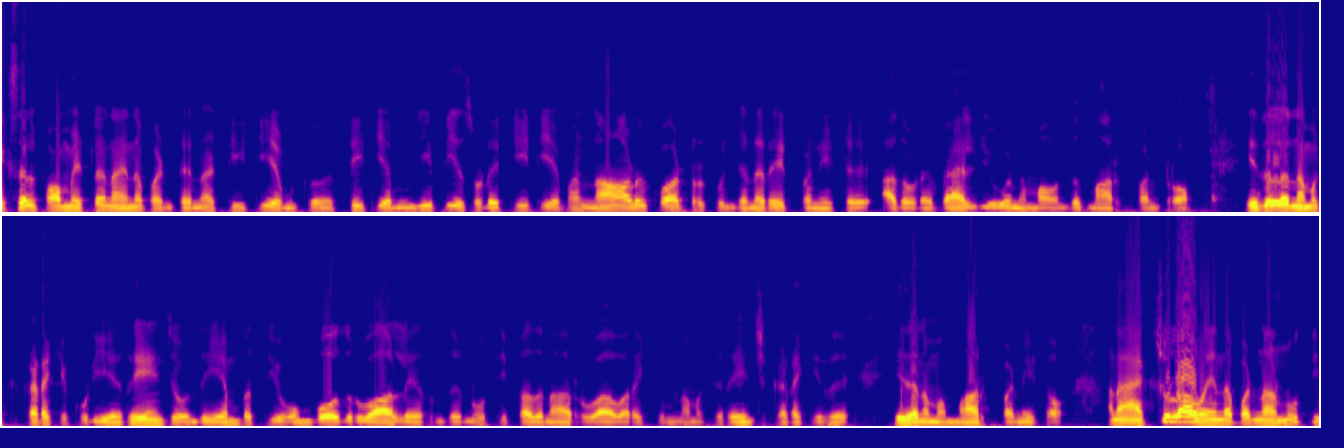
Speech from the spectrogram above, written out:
எக்ஸல் ஃபார்மேட்டில் நான் என்ன பண்ணிட்டேன்னா டிடிஎம்க்கு டிடிஎம் இபிஎஸோட டிடிஎம்மை நாலு குவார்ட்டருக்கும் ஜெனரேட் பண்ணிவிட்டு அதோட வேல்யூவை நம்ம வந்து மார்க் பண்ணுறோம் இதில் நமக்கு கிடைக்கக்கூடிய ரேஞ்ச் வந்து எண்பத்தி ஒம்பது ரூபாலேருந்து நூற்றி பதினாறு ரூபா வரைக்கும் நமக்கு ரேஞ்ச் கிடைக்கிது. இதை நம்ம மார்க் பண்ணிட்டோம். ஆனால் ஆக்சுவலாக அவன் என்ன பண்ணான் நூற்றி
